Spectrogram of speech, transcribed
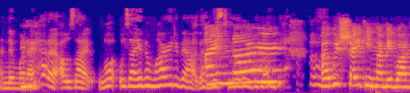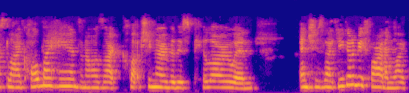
And then when mm-hmm. I had it, I was like, what was I even worried about? That I know. I was shaking. My midwife's like, hold my hands. And I was like clutching over this pillow and, and she's like, you're going to be fine. I'm like,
